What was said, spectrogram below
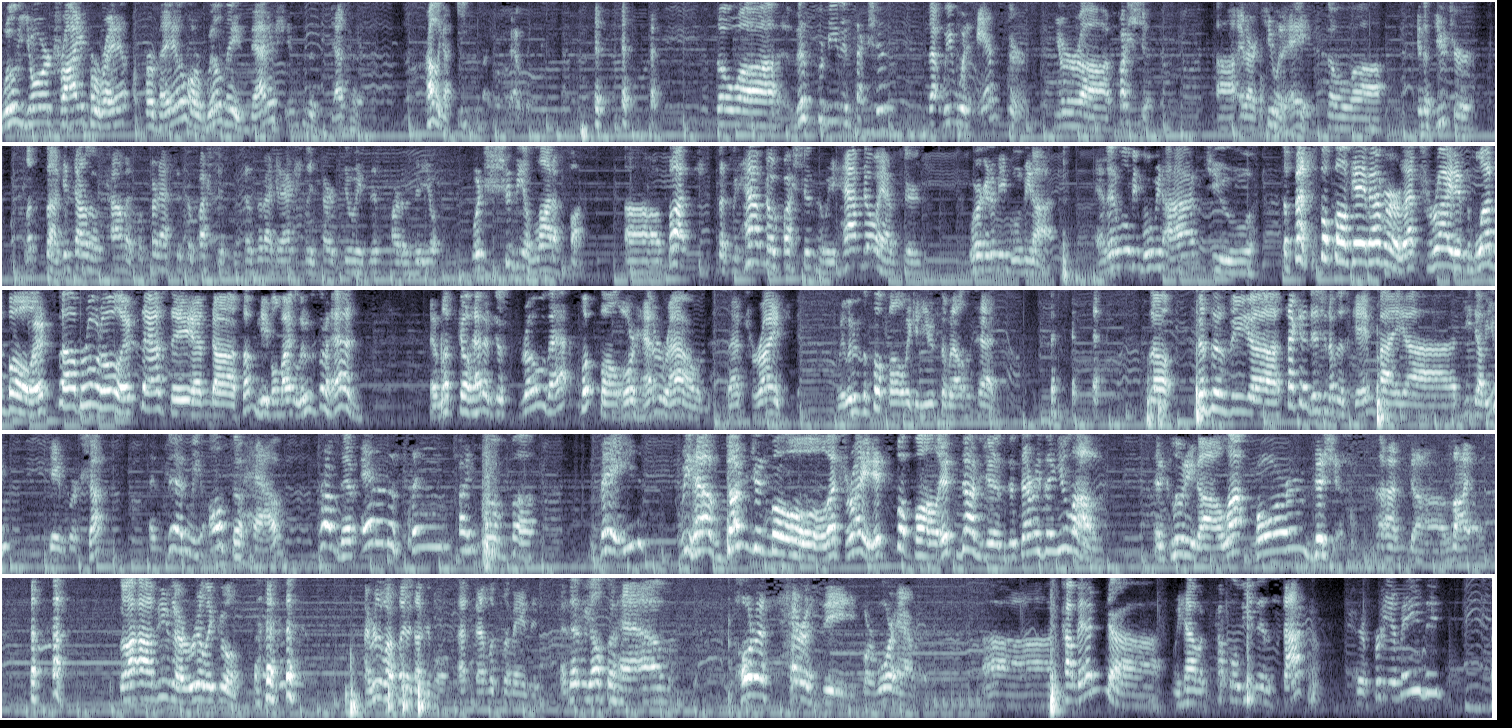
Will your tribe prevail, or will they vanish into the desert? Probably got eaten by the sandworms. so uh, this would be the section that we would answer your uh, questions uh, in our Q&A. So uh, in the future, let's uh, get down to those comments. Let's start asking some questions because then I can actually start doing this part of the video, which should be a lot of fun. Uh, but since we have no questions and we have no answers, we're going to be moving on. And then we'll be moving on to the best football game ever. That's right, it's Blood Bowl. It's uh, brutal, it's nasty, and uh, some people might lose some heads. And let's go ahead and just throw that football or head around. That's right. we lose the football, we can use someone else's head. so, this is the uh, second edition of this game by uh, DW, Games Workshop. And then we also have from them, and in the same type of uh, vein, we have Dungeon Bowl. That's right, it's football, it's dungeons, it's everything you love including a lot more vicious and uh, vile. so uh, these are really cool. I really want to play the Dungeon Bowl. That, that looks amazing. And then we also have Horus Heresy for Warhammer. Uh, come in. Uh, we have a couple of these in stock. They're pretty amazing.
